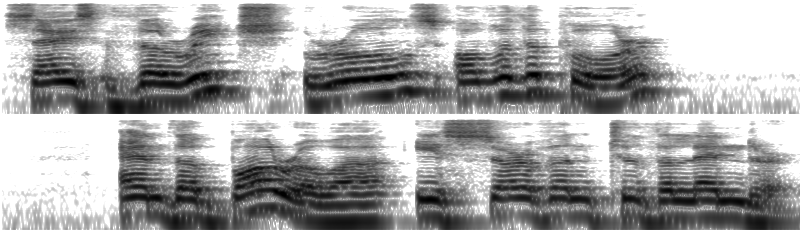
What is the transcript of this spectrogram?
says, The rich rules over the poor, and the borrower is servant to the lender.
